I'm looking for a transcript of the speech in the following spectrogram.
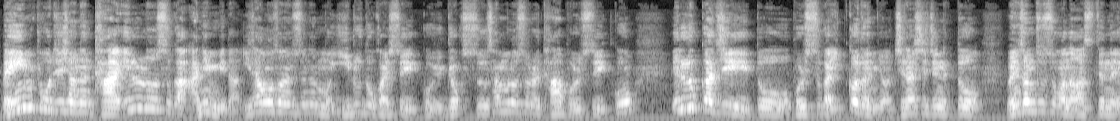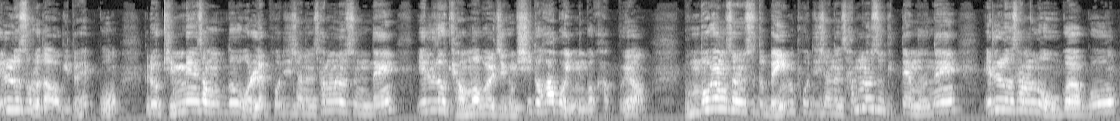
메인 포지션은 다 1루수가 아닙니다. 이상호 선수는 뭐 2루도 갈 수 있고 유격수, 3루수를 다 볼 수 있고 1루까지 또 볼 수가 있거든요. 지난 시즌에 또 왼손 투수가 나왔을 때는 1루수로 나오기도 했고 그리고 김민성도 원래 포지션은 3루수인데 1루 겸업을 지금 시도하고 있는 것 같고요. 문보경 선수도 메인 포지션은 3루수기 때문에 1루, 3루 오가고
